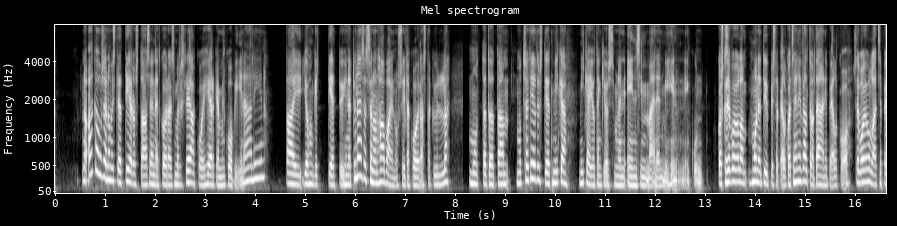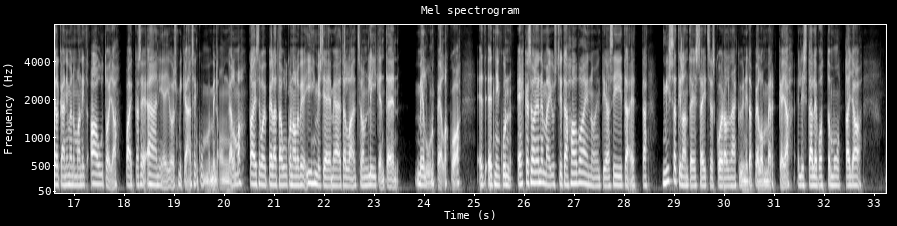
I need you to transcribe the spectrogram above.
No aika usein omistajat tiedostaa sen, että koira esimerkiksi reagoi herkemmin koviin ääniin tai johonkin tiettyihin. Et yleensä sen on havainnut siitä koirasta kyllä, mutta, tota, mutta se tietysti, että mikä, mikä jotenkin olisi semmoinen ensimmäinen, mihin niin kuin koska se voi olla monen tyyppistä pelkoa, että sehän ei välttämättä äänipelkoa. Se voi olla, että se pelkää nimenomaan niitä autoja, vaikka se ääni ei olisi mikään sen kummemmin ongelma. Tai se voi pelätä ulkona olevia ihmisiä ja me ajatellaan, että se on liikenteen melun pelkoa. Et, et niin kun, ehkä se on enemmän just sitä havainnointia siitä, että missä tilanteissa itse asiassa koiralla näkyy niitä pelonmerkkejä, eli sitä levottomuutta ja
